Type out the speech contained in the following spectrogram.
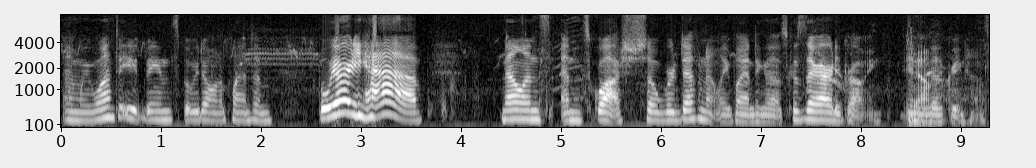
And we want to eat beans, but we don't want to plant them. But we already have melons and squash, so we're definitely planting those because they're already growing in Yeah. the greenhouse.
